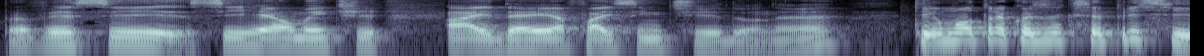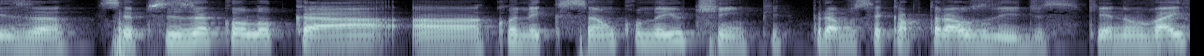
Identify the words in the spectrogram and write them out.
para ver se, se realmente a ideia faz sentido, né? Tem uma outra coisa que você precisa. Você precisa colocar a conexão com o MailChimp para você capturar os leads. Que não vai,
